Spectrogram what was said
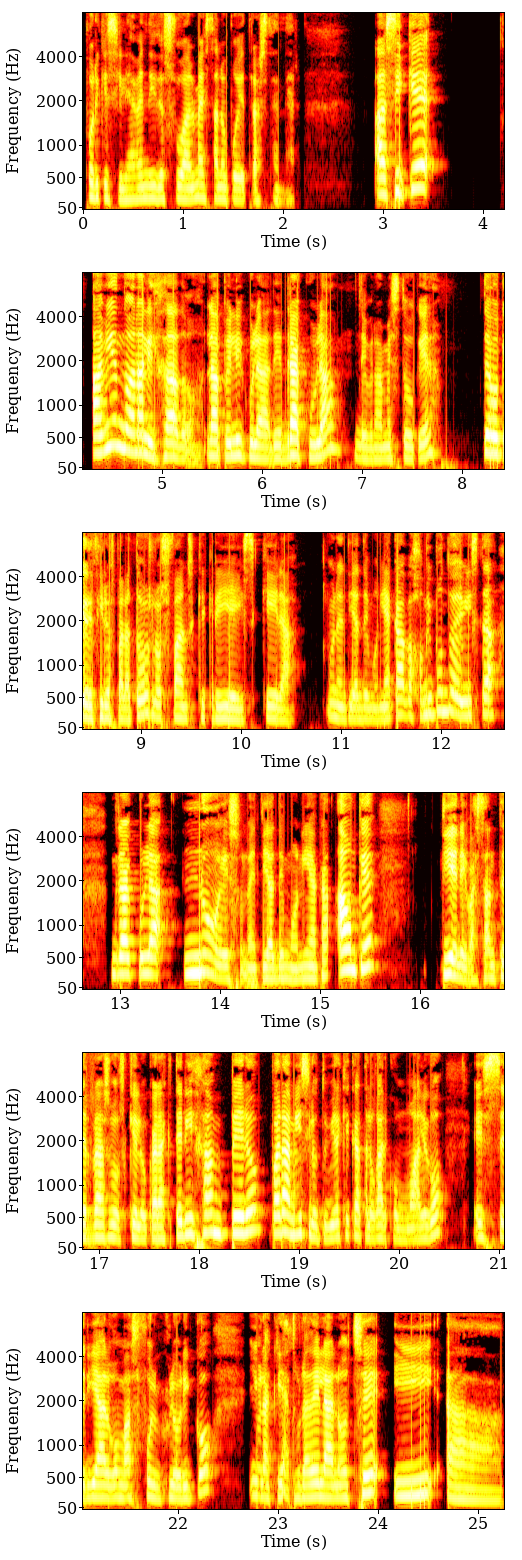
porque si le ha vendido su alma, esta no puede trascender. Así que, habiendo analizado la película de Drácula, de Bram Stoker, tengo que deciros para todos los fans que creíais que era una entidad demoníaca, bajo mi punto de vista, Drácula no es una entidad demoníaca, aunque tiene bastantes rasgos que lo caracterizan, pero para mí, si lo tuviera que catalogar como algo, sería algo más folclórico y una criatura de la noche y ah,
